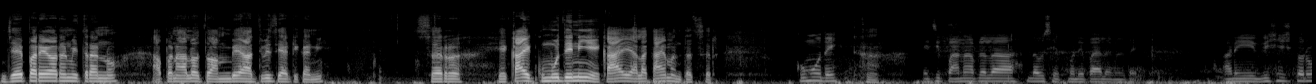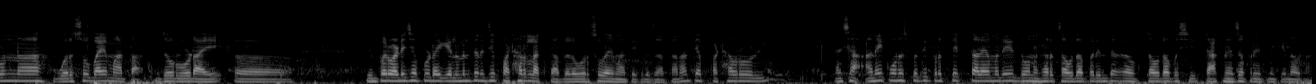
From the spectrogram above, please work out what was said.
जय पर्यावरण मित्रांनो आपण आलो होतो आंबे हातवीच या ठिकाणी. सर हे काय कुमुदिनी आहे काय याला काय म्हणतात सर? कुमुद. आहे हां. याची पानं आपल्याला लव शेपमध्ये पाहायला मिळत आहे आणि विशेष करून वर्सोबाई माता जो रोड आहे अ, पिंपरवाडीच्या पुढे गेल्यानंतर जे पठार लागतं आपल्याला वर्सोबाई मातेकडे जाताना त्या पठारावरील अशा अनेक वनस्पती प्रत्येक तळ्यामध्ये दोन हजार चौदापर्यंत चौदापाशी टाकण्याचा प्रयत्न केला होता.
